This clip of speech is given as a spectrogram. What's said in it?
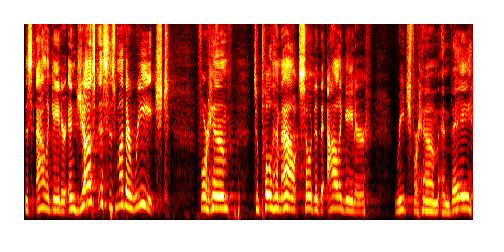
this alligator. And just as his mother reached for him to pull him out, so did the alligator reach for him, and they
